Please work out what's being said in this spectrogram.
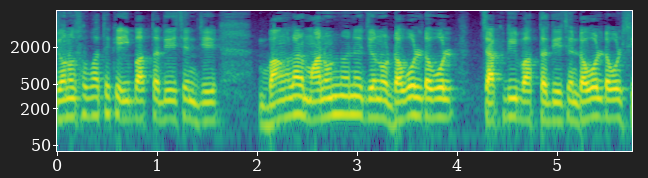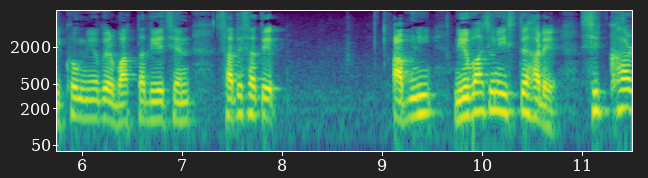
জনসভা থেকে এই বার্তা দিয়েছেন যে বাংলার মান উন্নয়নের জন্য ডবল ডবল চাকরি বার্তা দিয়েছেন ডবল ডবল শিক্ষক নিয়োগের বার্তা দিয়েছেন। সাথে সাথে আপনি নির্বাচনী ইস্তেহারে শিক্ষার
